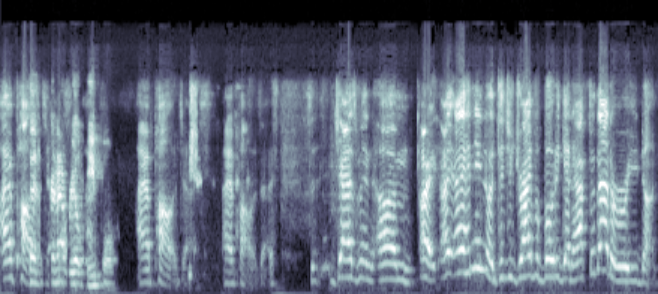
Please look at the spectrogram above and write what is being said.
I apologize. They're not real people. I apologize. I apologize. So, Jasmine, um, all right. I, I didn't know. Did you drive a boat again after that, or were you done?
